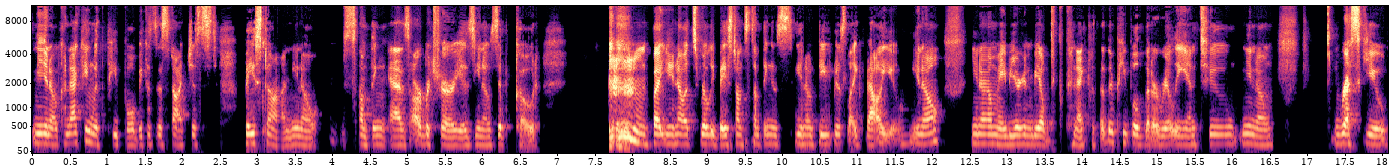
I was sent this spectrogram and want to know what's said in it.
you know connecting with people because it's not just based on you know something as arbitrary as you know zip code. But you know it's really based on something as you know deep as like value you know? You know maybe you're going to be able to connect with other people that are really into you know rescue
